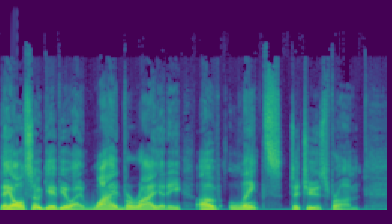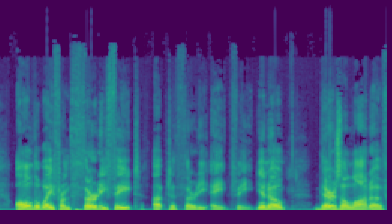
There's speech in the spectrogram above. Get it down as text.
They also give you a wide variety of lengths to choose from, all the way from 30 feet up to 38 feet. You know, there's a lot of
